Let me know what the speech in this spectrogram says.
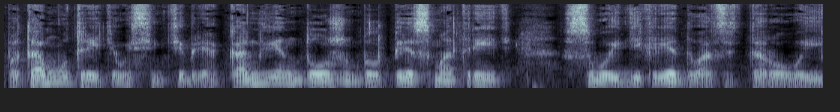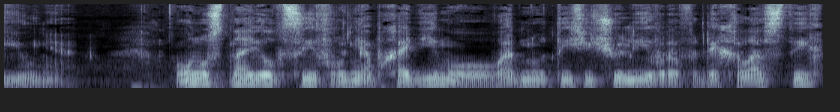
Потому 3 сентября конвент должен был пересмотреть свой декрет 22 июня. Он установил цифру необходимого в одну тысячу ливров для холостых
